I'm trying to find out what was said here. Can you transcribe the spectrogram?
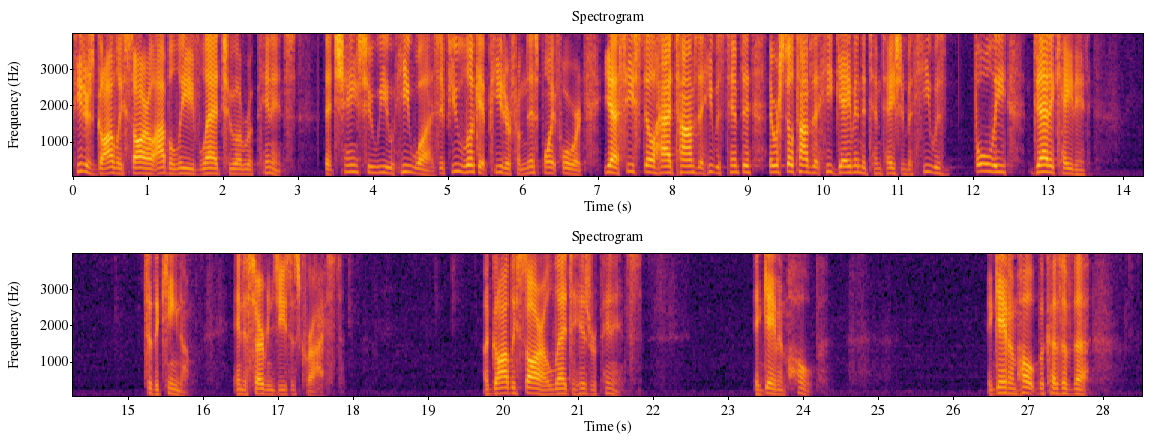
Peter's godly sorrow, I believe, led to a repentance that changed who he was. If you look at Peter from this point forward, yes, he still had times that he was tempted. There were still times that he gave into temptation, but he was fully dedicated to the kingdom and to serving Jesus Christ. A godly sorrow led to his repentance. It gave him hope. It gave him hope because of the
